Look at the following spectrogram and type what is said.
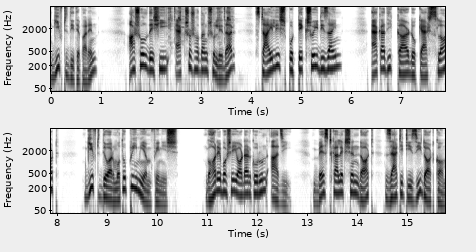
গিফট দিতে পারেন। আসল দেশি একশো শতাংশ লেদার, স্টাইলিশ ও টেকসই ডিজাইন, একাধিক কার্ড ও ক্যাশ স্লট, গিফট দেওয়ার মতো প্রিমিয়াম ফিনিশ। ঘরে বসেই অর্ডার করুন আজই। বেস্ট কালেকশন ডট জ্যাটিটিজি dot com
